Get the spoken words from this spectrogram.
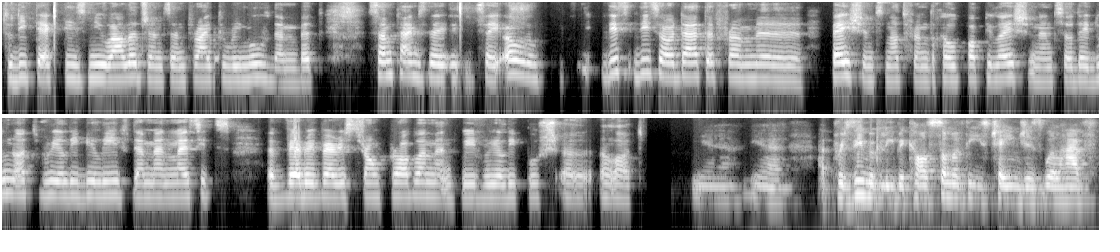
to detect these new allergens and try to remove them. But sometimes they say, oh, this, these are data from uh, patients, not from the whole population. And so they do not really believe them unless it's a very, very strong problem and we really push uh, a lot. Yeah, yeah. Uh, presumably because some of these changes will have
